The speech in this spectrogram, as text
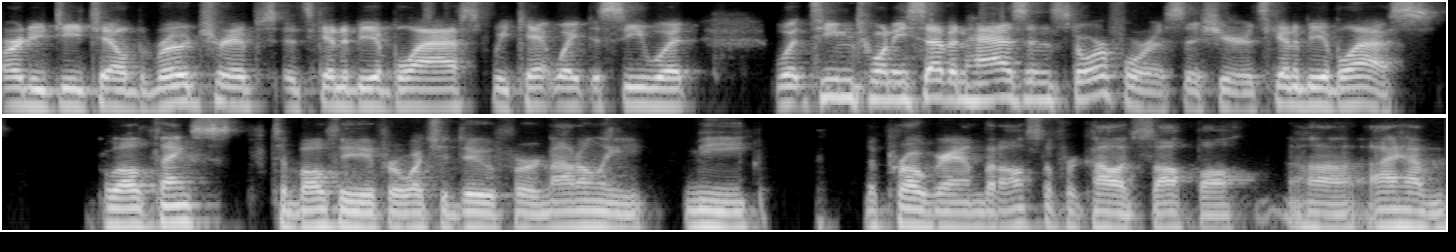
already detailed the road trips. It's going to be a blast. We can't wait to see what what Team 27 has in store for us this year. It's going to be a blast. Well, thanks to both of you for what you do for not only me, the program, but also for college softball. Uh, I have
